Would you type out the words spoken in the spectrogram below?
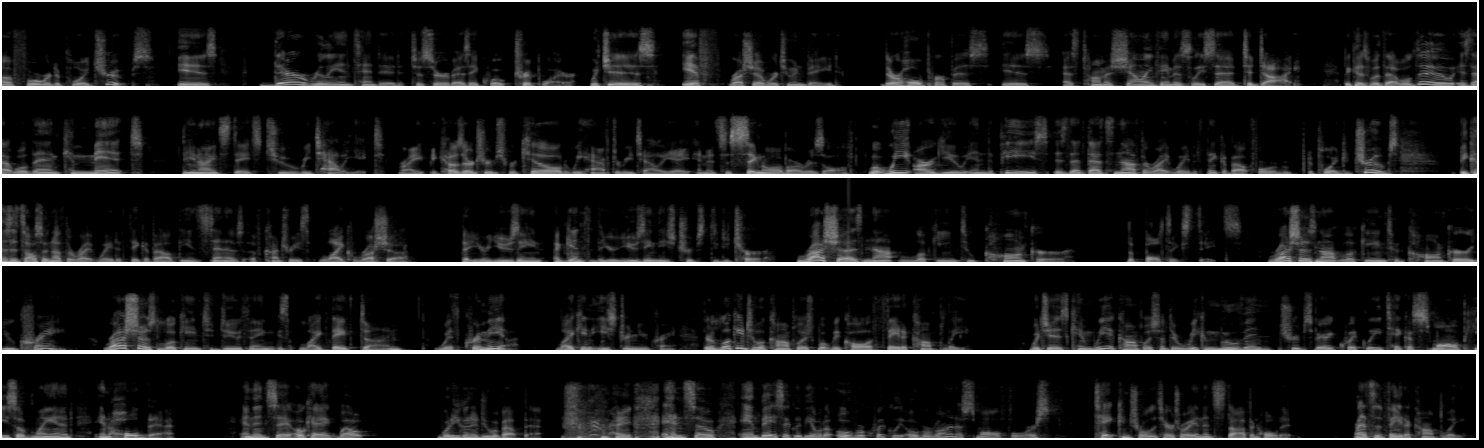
of forward deployed troops is they're really intended to serve as a quote tripwire, which is if Russia were to invade, their whole purpose is, as Thomas Schelling famously said, to die. Because what that will do is that will then commit the United States to retaliate, right? Because our troops were killed, we have to retaliate, and it's a signal of our resolve. What we argue in the piece is that that's not the right way to think about forward deployed troops because it's also not the right way to think about the incentives of countries like Russia that you're using against that you're using these troops to deter. Russia is not looking to conquer the Baltic states. Russia is not looking to conquer Ukraine. Russia is looking to do things like they've done with Crimea, like in eastern Ukraine. They're looking to accomplish what we call a fait accompli, which is can we accomplish something where we can move in troops very quickly, take a small piece of land and hold that, and then say, okay, well, what are you going to do about that? right? And so, and basically be able to over quickly overrun a small force, take control of the territory, and then stop and hold it. That's the fait accompli.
